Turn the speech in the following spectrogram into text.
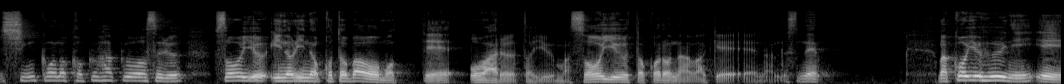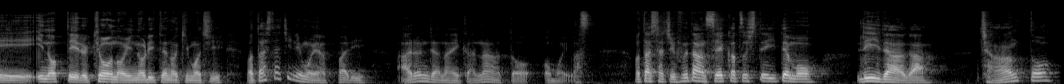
信仰の告白をするそういう祈りの言葉を持って終わるという、まあ、そういうところなわけなんですね。まあ、こういうふうに祈っている今日の祈り手の気持ち私たちにもやっぱりあるんじゃないかなと思います私たち普段生活していてもリーダーがちゃんと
